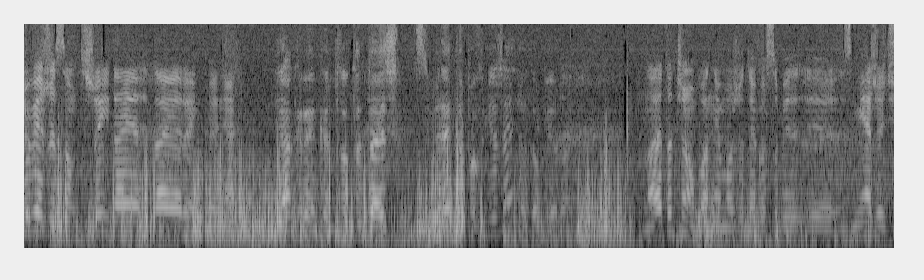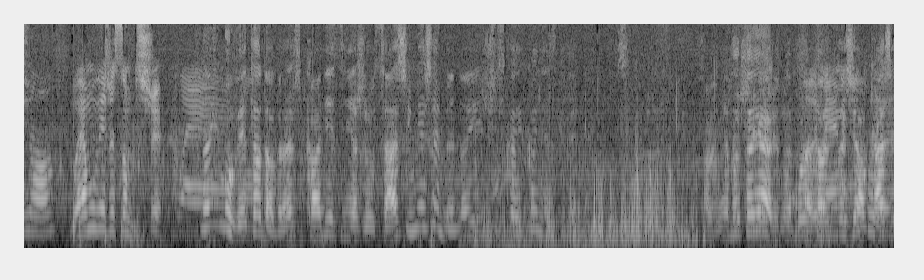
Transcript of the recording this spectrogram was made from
Mówię, że są trzy i daję, daję rękę, nie? Jak rękę? To ty dajesz rękę po zmierzeniu dopiero. No ale to czemu pan nie może tego sobie y, zmierzyć? No. Bo ja mówię, że są trzy. No i mówię, to dobra, już koniec, nie rzucasz i mierzymy. No i wszystko i koniec. Ale nie, No to jak? No, to, miałem to się okaże.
